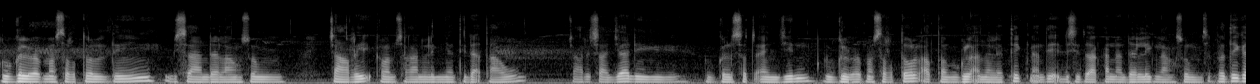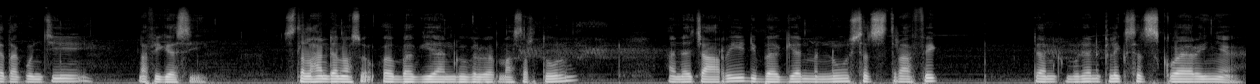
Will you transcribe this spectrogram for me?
Google Webmaster Tool ini bisa Anda langsung cari kalau misalkan linknya tidak tahu cari saja di Google Search Engine, Google Webmaster Tool atau Google Analytics nanti di situ akan ada link langsung seperti kata kunci navigasi. Setelah Anda masuk ke bagian Google Webmaster Tool, Anda cari di bagian menu Search Traffic dan kemudian klik Search Query-nya.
